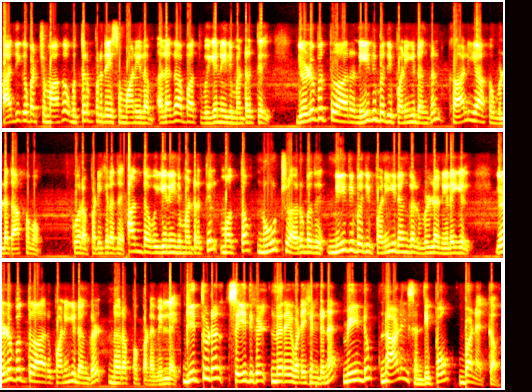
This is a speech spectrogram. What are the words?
அதிகபட்சமாக உத்தரப்பிரதேச மாநிலம் அலகாபாத் உயர்நீதிமன்றத்தில் எழுபத்து ஆறு நீதிபதி பணியிடங்கள் காலியாக உள்ளதாகவும் கூறப்படுகிறது. அந்த உயர்நீதிமன்றத்தில் மொத்தம் நூற்று அறுபது நீதிபதி பணியிடங்கள் உள்ள நிலையில் எழுபத்து ஆறு பணியிடங்கள் நிரப்பப்படவில்லை. இத்துடன் செய்திகள் நிறைவடைகின்றன. மீண்டும் நாளை சந்திப்போம். வணக்கம்.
